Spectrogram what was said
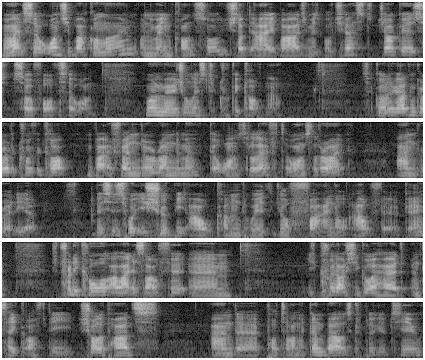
Alright, so once you're back online on your main console, you should have the eye badge, invisible chest, joggers, so forth, so on. You want to merge all this to Crooked Cop now. So go to the garden, grow the crooked cop, invite a friend or a randomer, go once to the left or once to the right, and ready up. This is what you should be outcomed with your final outfit, okay? It's pretty cool, I like this outfit. Um, you could actually go ahead and take off the shoulder pads and uh, put on a gun belt, it's completely up to you.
